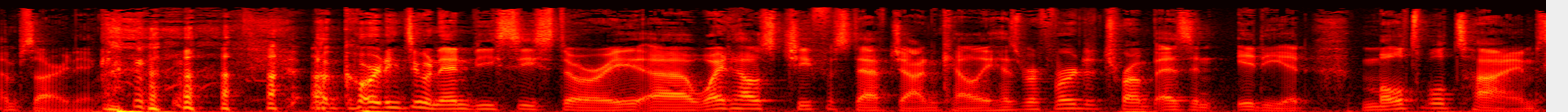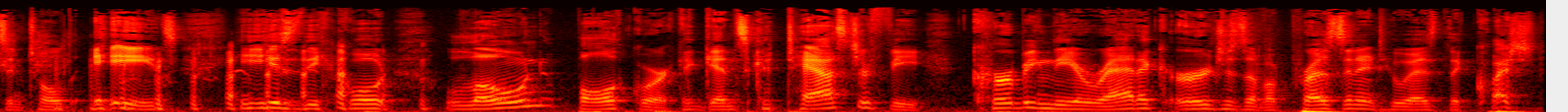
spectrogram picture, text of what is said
I'm sorry, Nick. According to an NBC story, uh, White House Chief of Staff John Kelly has referred to Trump as an idiot multiple times and told aides he is the quote lone bulwark against catastrophe, curbing the erratic urges of a president who has the question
